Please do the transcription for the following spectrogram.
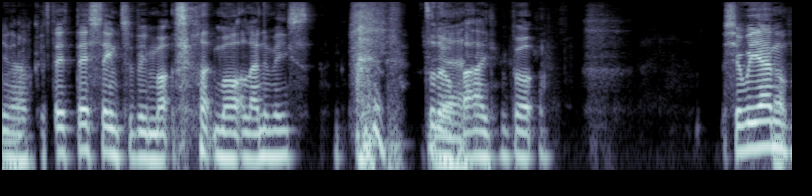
you know, Uh-huh. because they they seem to be mo- like mortal enemies. I don't know Yeah. why, but should we um Well,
